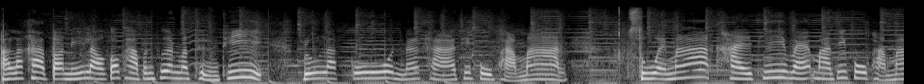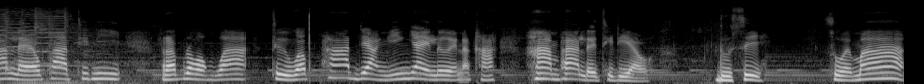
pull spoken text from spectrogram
เอาละค่ะ ตอนนี้เราก็พาเพื่อนๆมาถึงที่บลูลากูนนะคะ ที่ภูผาม่าน สวยมากใครที่แวะมาที่ภูผาม่านแล้วพลาดที่นี่ รับรองว่าถือว่าพลาดอย่างยิ่งใหญ่เลยนะคะ ห้ามพลาดเลยทีเดียว ดูสิ สวยมาก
